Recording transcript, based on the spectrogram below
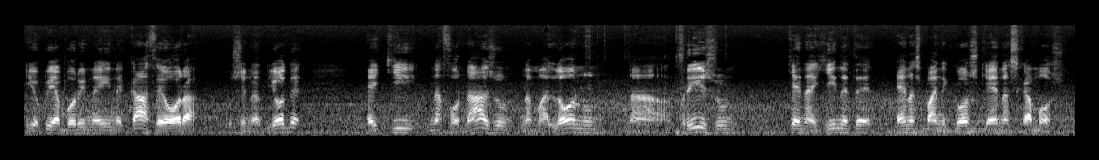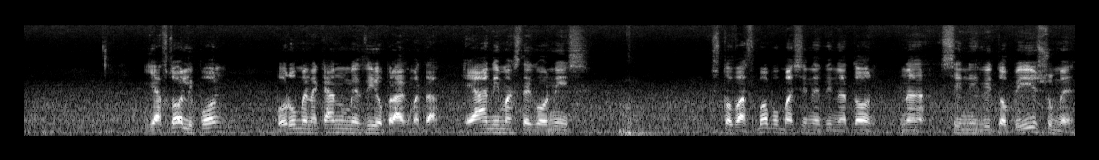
η οποία μπορεί να είναι κάθε ώρα που συναντιόνται εκεί να φωνάζουν, να μαλώνουν, να βρίζουν και να γίνεται ένας πανικός και ένας χαμός. Γι' αυτό λοιπόν μπορούμε να κάνουμε δύο πράγματα. Εάν είμαστε γονείς, στο βαθμό που μας είναι δυνατόν να συνειδητοποιήσουμε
